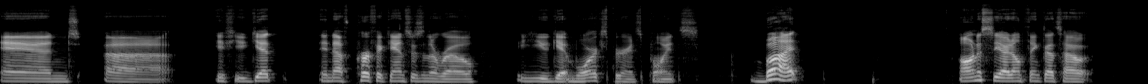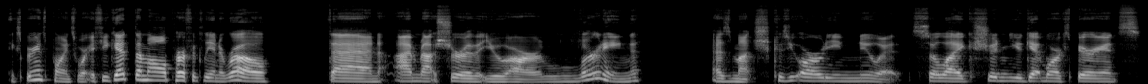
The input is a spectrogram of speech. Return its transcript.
and uh, if you get enough perfect answers in a row, you get more experience points. But honestly, I don't think that's how experience points work. If you get them all perfectly in a row, then I'm not sure that you are learning as much because you already knew it. So, like, shouldn't you get more experience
